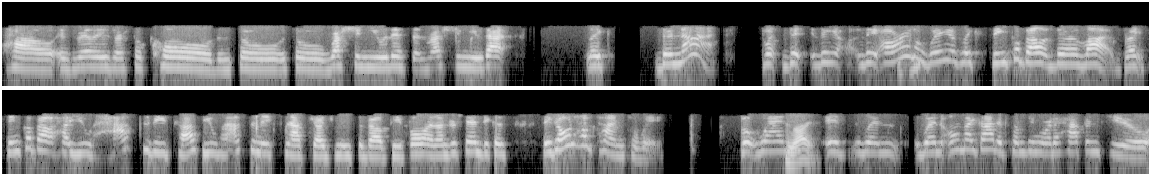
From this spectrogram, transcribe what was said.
how israelis are so cold and so so rushing you this and rushing you that. Like they're not but they they they are in a mm-hmm. way of like think about their lives right? Think about how you have to be tough. You have to make snap judgments about people and understand because they don't have time to wait. But when Right. it's when when oh my god if something were to happen to you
